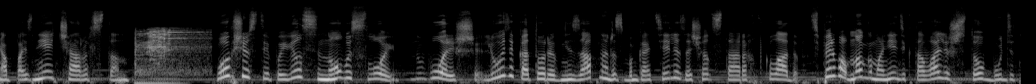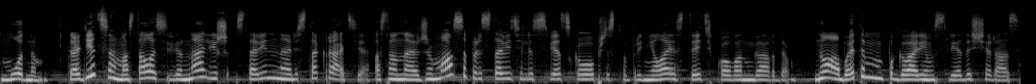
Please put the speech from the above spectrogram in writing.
а позднее чарльстон. В обществе появился новый слой – новориши, люди, которые внезапно разбогатели за счет старых вкладов. Теперь во многом они диктовали, что будет модным. Традициям осталась верна лишь старинная аристократия. Основная же масса представителей светского общества приняла эстетику авангарда. Но об этом мы поговорим в следующий раз.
